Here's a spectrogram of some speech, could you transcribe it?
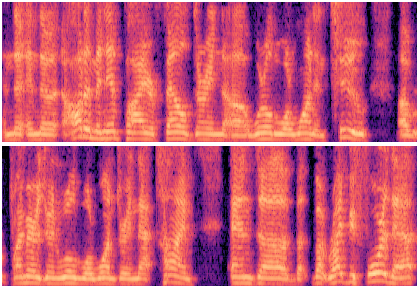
and the and the Ottoman Empire fell during uh, World War One and two, uh, primarily during World War One during that time. And uh, but but right before that,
